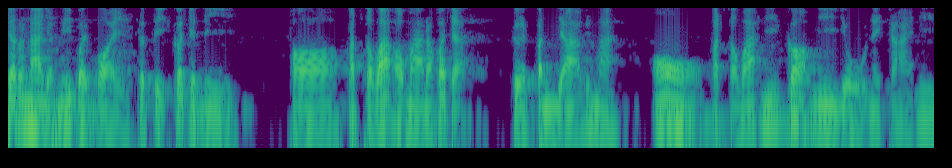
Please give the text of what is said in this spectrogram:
จารณาอย่างนี้บ่อยๆ สติก็จะดี พอปัสสาวะออกมาเราก็จะเกิดปัญญาขึ้นมาอ๋อปัสสาวะนี้ก็มีอยู่ในกายนี้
